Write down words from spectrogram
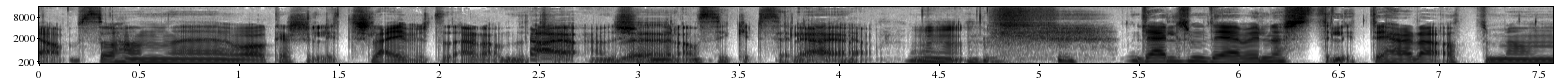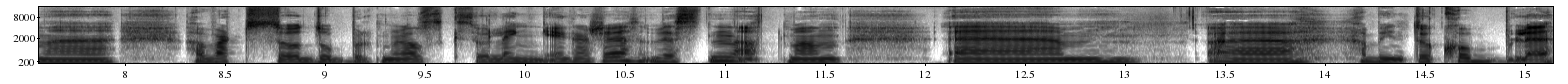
ja, så han uh, var kanskje litt sleivete der, da. Det, Ja, ja, det skjønner han sikkert selv. Ja. Mm. Det er liksom det jeg vil nøste litt i her, da. At man uh, har vært så dobbeltmoralsk så lenge, kanskje, Vesten, at man um, uh, har begynt å koble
